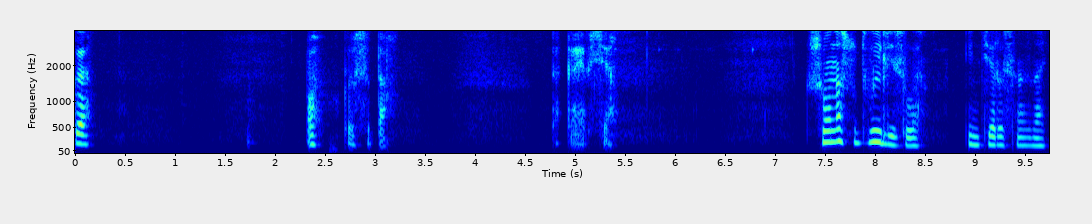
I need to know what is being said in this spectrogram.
Ну-ка. О, красота. Такая вся. Что у нас тут вылезло? интересно знать.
